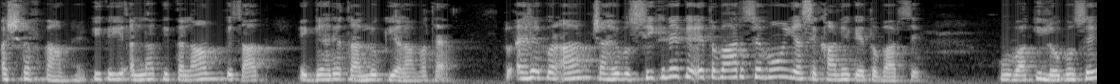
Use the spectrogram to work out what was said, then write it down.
اشرف کام ہے، کیونکہ یہ اللہ کے کلام کے ساتھ ایک گہرے تعلق کی علامت ہے۔ تو اہل قرآن چاہے وہ سیکھنے کے اعتبار سے ہوں یا سکھانے کے اعتبار سے، وہ باقی لوگوں سے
